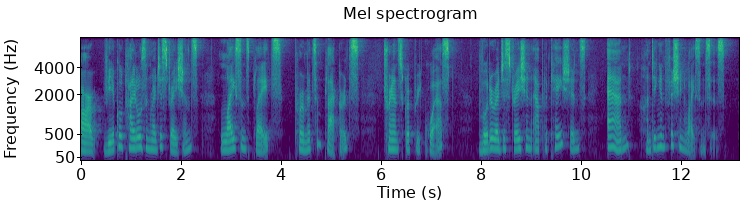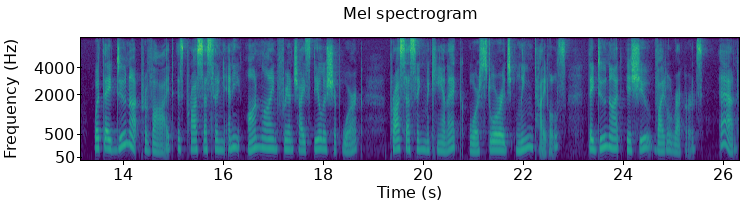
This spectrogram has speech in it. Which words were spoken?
are vehicle titles and registrations, license plates, permits and placards, transcript request, voter registration applications, and hunting and fishing licenses. What they do not provide is processing any online franchise dealership work, processing mechanic or storage lien titles. They do not issue vital records, and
